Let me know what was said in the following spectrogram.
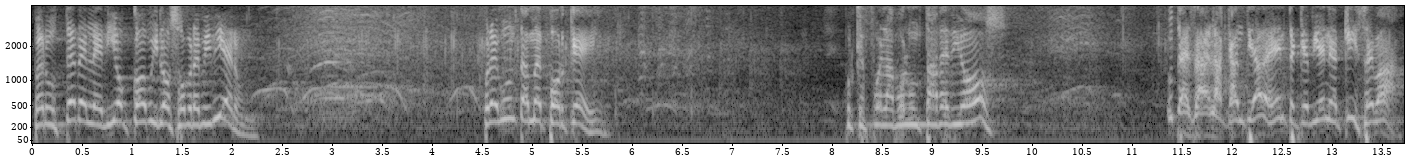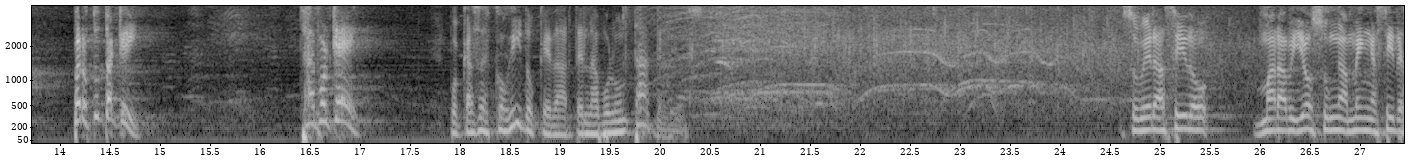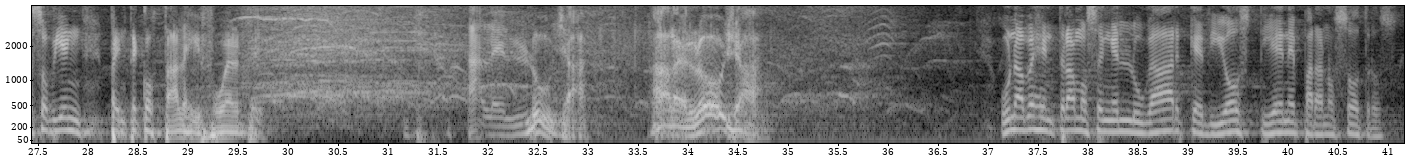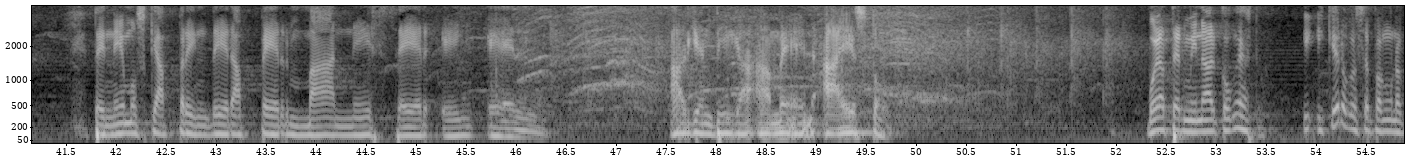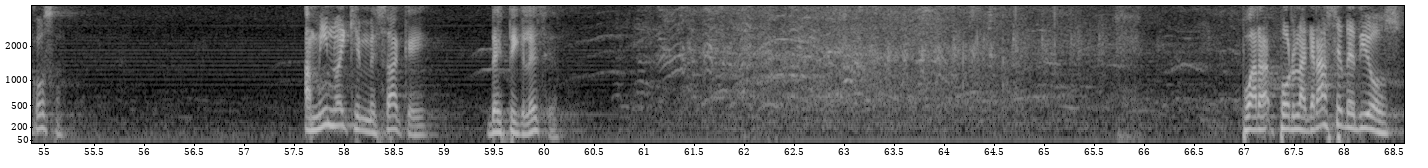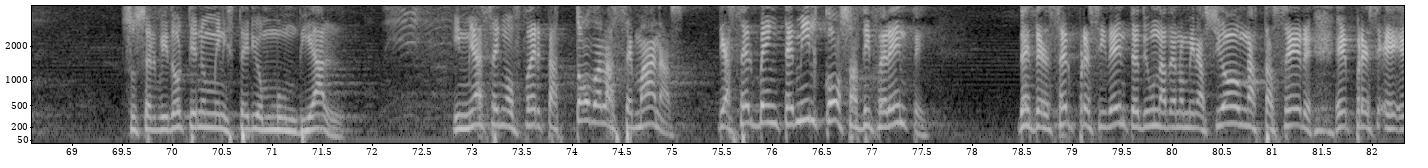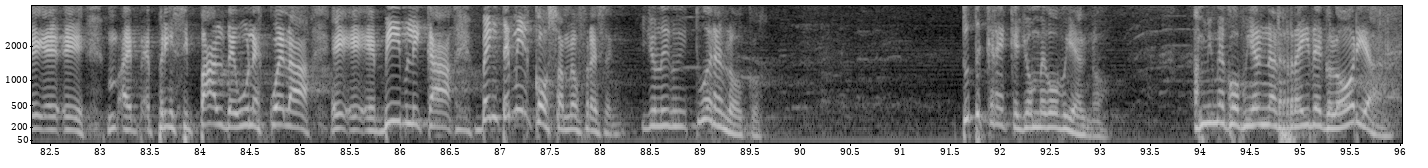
Pero ustedes le dio COVID y lo sobrevivieron. Pregúntame por qué. Porque fue la voluntad de Dios. Ustedes saben la cantidad de gente que viene aquí y se va. Pero tú estás aquí. ¿Sabes por qué? Porque has escogido quedarte en la voluntad de Dios. Eso hubiera sido maravilloso un amén así de eso bien pentecostales y fuerte. Aleluya. Aleluya. Una vez entramos en el lugar que Dios tiene para nosotros, tenemos que aprender a permanecer en Él. Alguien diga amén a esto. Voy a terminar con esto. Y, quiero que sepan una cosa. A mí no hay quien me saque de esta iglesia. por la gracia de Dios, su servidor tiene un ministerio mundial. Y me hacen ofertas todas las semanas de hacer 20 mil cosas diferentes. Desde ser presidente de una denominación hasta ser eh, eh, eh, principal de una escuela bíblica. 20 mil cosas me ofrecen. Y yo le digo, tú eres loco. ¿Tú te crees que yo me gobierno? A mí me gobierna el Rey de Gloria.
